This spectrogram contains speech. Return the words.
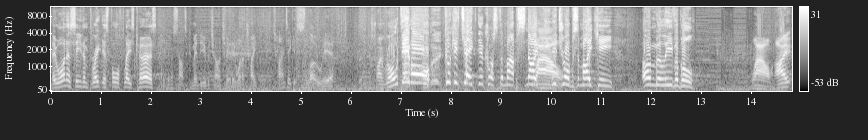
They want to see them break this fourth place curse. They're going to start to commit the Ubercharge here. They want to try, try and take it slow here. Just try and roll. Demo! Cookie Jake across the map. Snipe. Wow. He drops Mikey. Unbelievable. Wow. I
